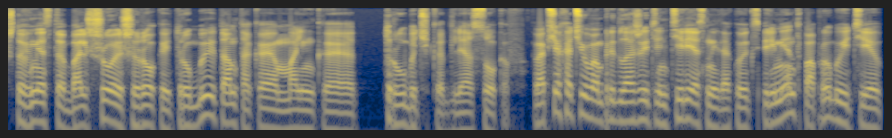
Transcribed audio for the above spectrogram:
что вместо большой широкой трубы там такая маленькая трубочка для соков. Вообще хочу вам предложить интересный такой эксперимент. Попробуйте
